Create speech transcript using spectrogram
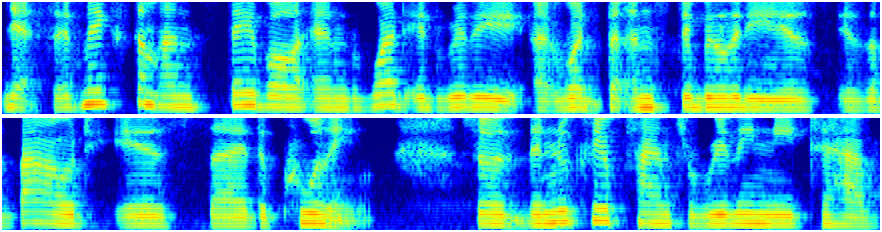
Yes, it makes them unstable, and what it really, uh, what the instability is is about is uh, the cooling. So the nuclear plants really need to have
